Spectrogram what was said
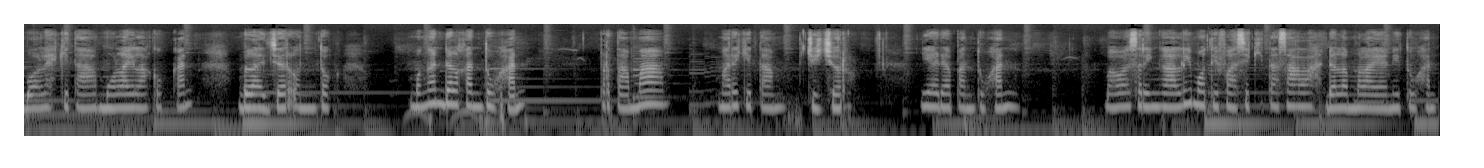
boleh kita mulai lakukan, belajar untuk mengandalkan Tuhan. Pertama, mari kita jujur di hadapan Tuhan bahwa sering kali motivasi kita salah dalam melayani Tuhan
